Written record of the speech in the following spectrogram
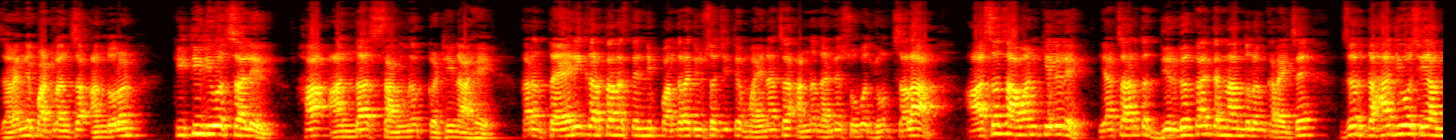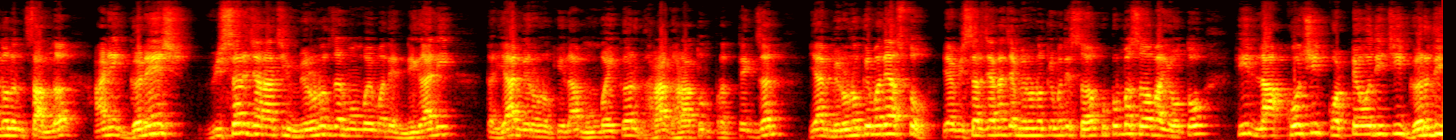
जरांगे पाटलांचं आंदोलन किती दिवस चालेल हा अंदाज सांगणं कठीण आहे. कारण तयारी करतानाच त्यांनी पंधरा दिवसाची ते महिन्याचं अन्नधान्य सोबत घेऊन चला असंच आवाहन केलेलं आहे. याचा अर्थ दीर्घकाळ त्यांना आंदोलन करायचंय. जर दहा दिवस हे आंदोलन चाललं आणि गणेश विसर्जनाची मिरवणूक जर मुंबईमध्ये निघाली तर या मिरवणुकीला मुंबईकर घराघरातून प्रत्येकजण या मिरवणुकीमध्ये असतो. या विसर्जनाच्या मिरवणुकीमध्ये सहकुटुंब सहभागी होतो. ही लाखोची कोट्यवधीची गर्दी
